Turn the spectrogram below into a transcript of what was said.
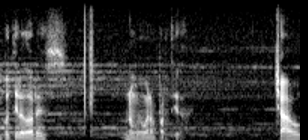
5 tiradores. Una muy buena partida. Chao.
